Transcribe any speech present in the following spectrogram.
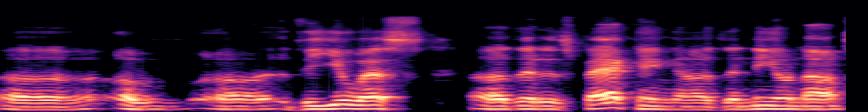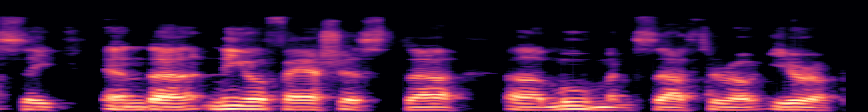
uh of uh, the U.S. Uh, that is backing the neo-Nazi and neo-fascist movements throughout Europe.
